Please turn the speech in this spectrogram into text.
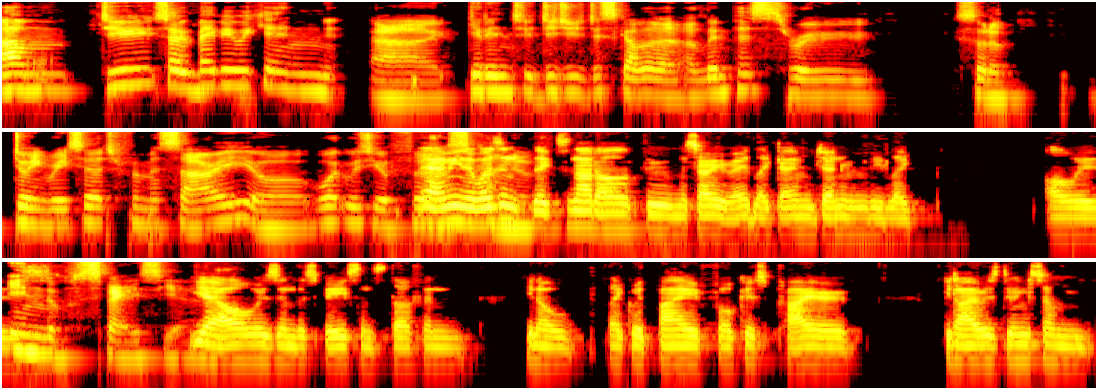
Um, do you? So maybe we can uh get into. Did you discover Olympus through sort of doing research for Messari, or what was your first? Yeah, I mean, it wasn't. of It's not all through Messari, right? Like, I'm generally like always in the space. Yeah. yeah, always in the space and stuff. And you know, like with my focus prior, you know, I was doing some.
